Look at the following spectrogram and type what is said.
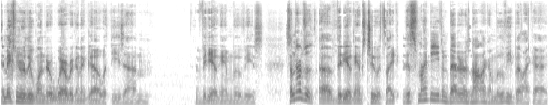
It makes me really wonder where we're gonna go with these um, video game movies. Sometimes with uh, video games too, it's like this might be even better as not like a movie, but like a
